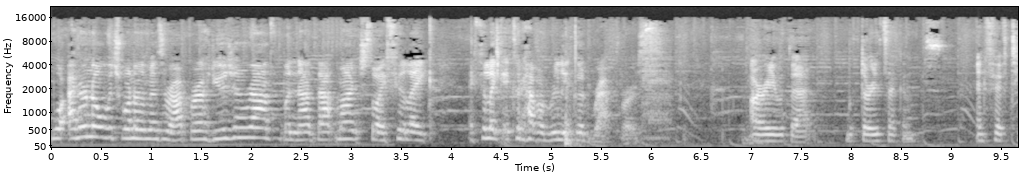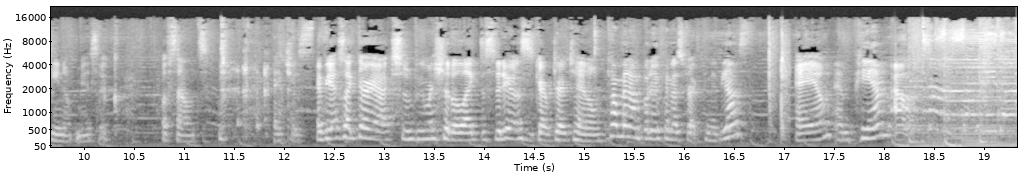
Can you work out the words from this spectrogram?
well, I don't know which one of them is a rapper. Fusion rap, but not that much. So I feel like I feel like it could have a really good rap verse. Already with that, with 30 seconds and 15 of music, of sounds. I just. if you guys like the reaction, please make sure to like this video and subscribe to our channel. Comment on below if you want to strike anything else. AM And PM out.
